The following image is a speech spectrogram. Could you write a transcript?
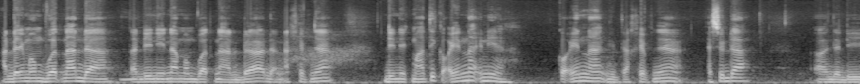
ada yang membuat nada tadi Nina membuat nada dan akhirnya dinikmati kok enak ini ya kok enak gitu akhirnya ya sudah eh, jadi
